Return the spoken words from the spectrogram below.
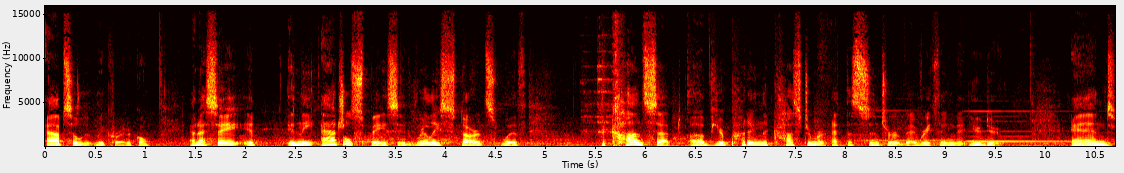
Absolutely critical. And I say it in the agile space, it really starts with the concept of you're putting the customer at the center of everything that you do. And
